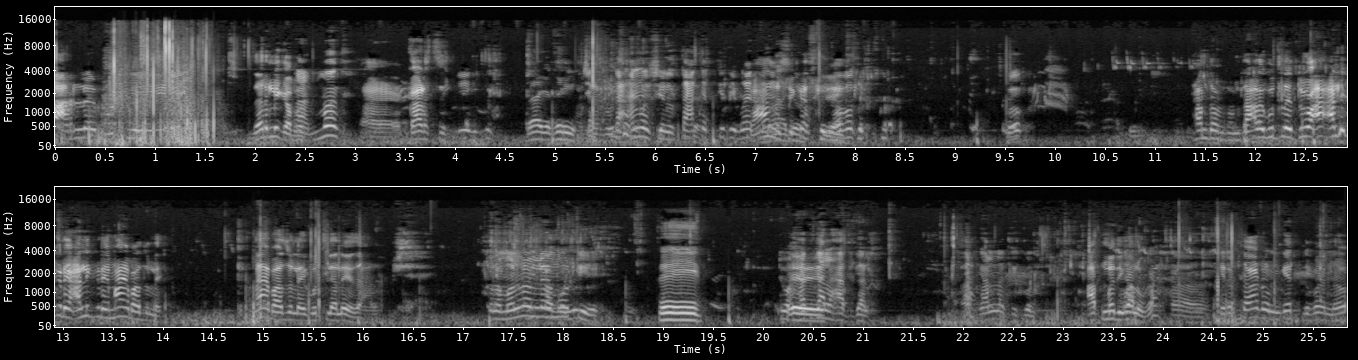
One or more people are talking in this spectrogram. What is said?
मारलंय धरली का बघ मग? हा, काढ राजा तरी कानोशील ताकद किती माहिती आहे? कानुशी कसली आहे? बघ. थांब थांब थांब. जाळ गुतलंय. तू आ- अलीकडे अलीकडे माय बाजूला आहे माय बाजूला आहे गुतलेलं आहे जाळ तुला म्हणलं लय मोठी आहे. ते तू ए. हात घाल हात घाल. घाल ना तिकडून. आतमध्ये घालू का? हा तिला काढून घेतलं बरं न.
